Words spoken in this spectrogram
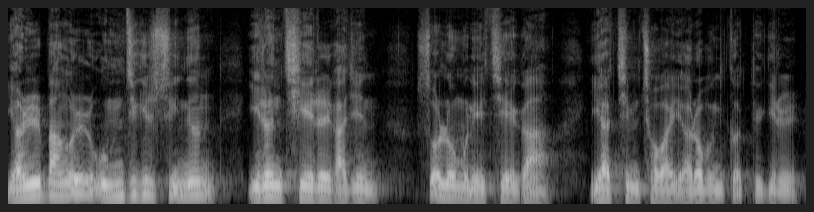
열방을 움직일 수 있는 이런 지혜를 가진 솔로몬의 지혜가 이 아침 저와 여러분 것 되기를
